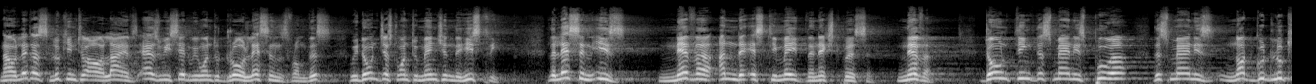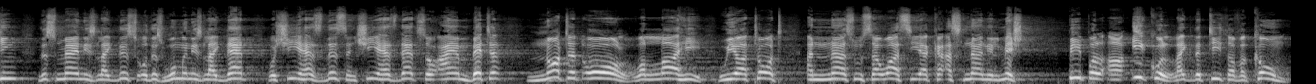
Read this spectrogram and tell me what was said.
Now let us look into our lives. As we said, we want to draw lessons from this. We don't just want to mention the history. The lesson is never underestimate the next person. Never. Don't think this man is poor, this man is not good looking, this man is like this, or this woman is like that, or she has this and she has that, so I am better. Not at all. Wallahi, we are taught, Annasu sawasiya ka asnanil misht. People are equal like the teeth of a comb.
